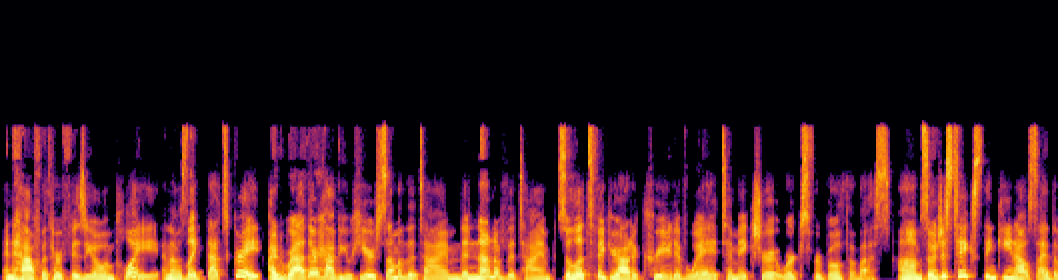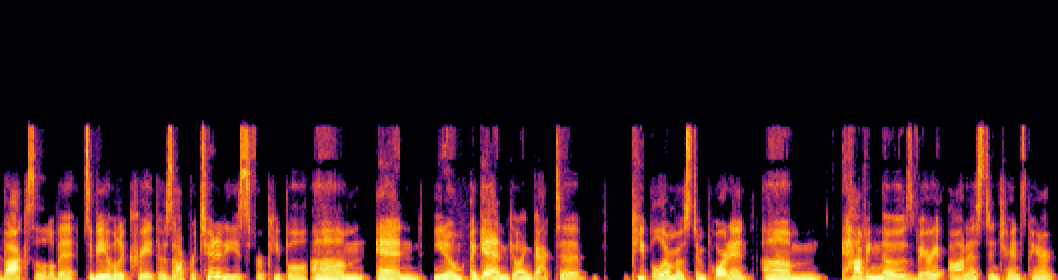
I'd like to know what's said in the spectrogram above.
and half with her physio employee. And I was like, that's great. I'd rather have you here some of the time than none of the time. So let's figure out a creative way to make sure it works for both of us. Um, so it just takes thinking outside the box a little bit to be able to create those opportunities for people. Um, and, you know, again, going back to people are most important um, having those very honest and transparent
